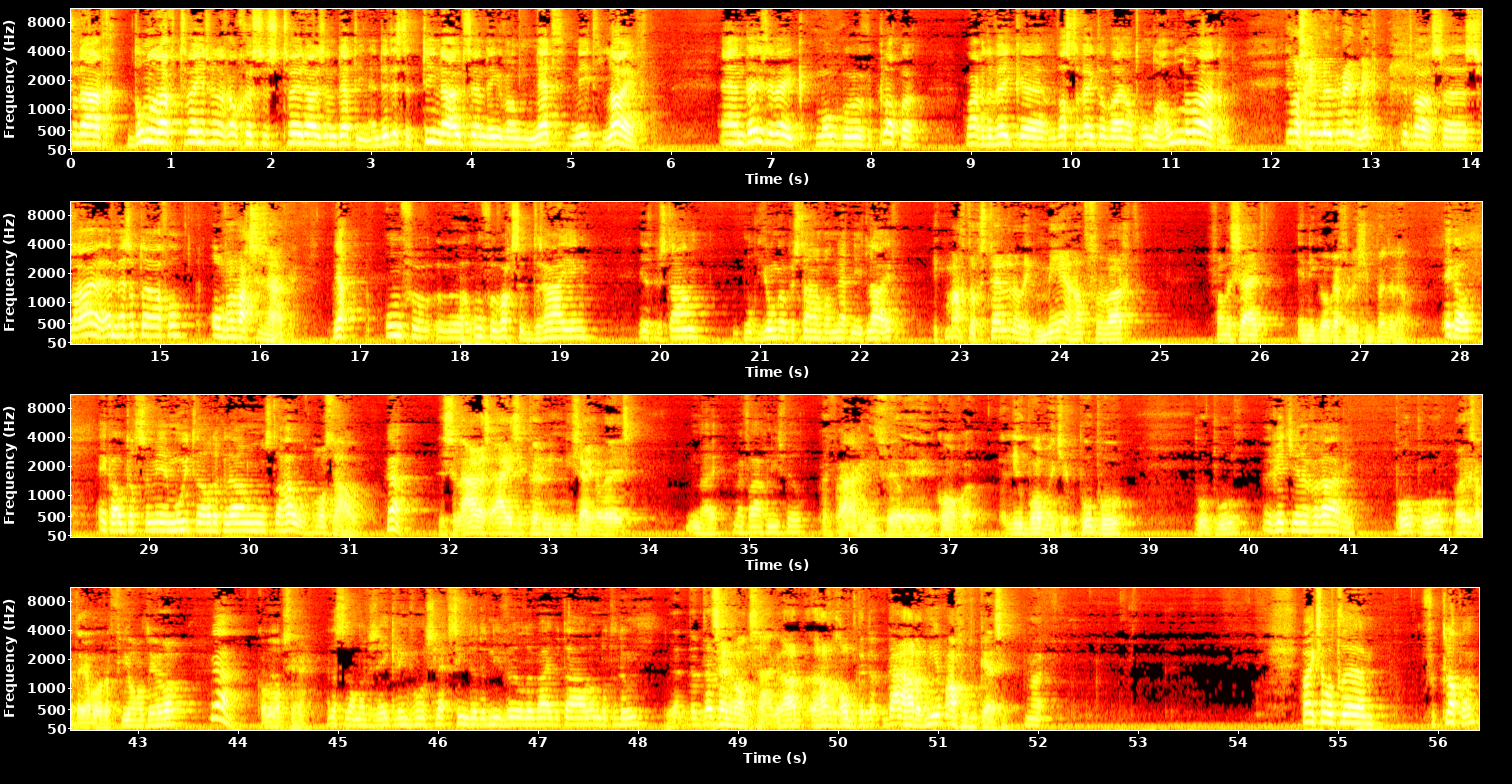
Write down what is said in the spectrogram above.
is vandaag donderdag 22 augustus 2013 en dit is de tiende uitzending van Net Niet Live. En deze week mogen we verklappen, waren de week, eh, was de week dat wij aan het onderhandelen waren. Dit was geen leuke week, Mick. Dit was eh, zwaar, hè? mes op tafel. Onverwachte zaken. Ja, onver, eh, onverwachte draaiing in het bestaan, het nog jonge bestaan van Net Niet Live. Ik mag toch stellen dat ik meer had verwacht van de site indigorevolution.nl. Ik ook. Ik ook dat ze meer moeite hadden gedaan om ons te houden. Om ons te houden. Ja, De salariseisen kunnen niet zijn geweest. nee, wij vragen niet veel. We vragen niet veel. Eh, kopen een nieuw bommetje. Poepoe. Poepoe. Een ritje in een Ferrari. Poepoe. Wat is dat tegenwoordig? 400 euro? Ja, Kom op zeg. en dat ze dan de verzekering voor een slechtziende er niet wilden bij betalen om dat te doen. Dat, dat- zijn randzaken. Daar had, had, rond, daar had het niet op af hoeven ketsen. Nee. Maar ik zal het eh, verklappen.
